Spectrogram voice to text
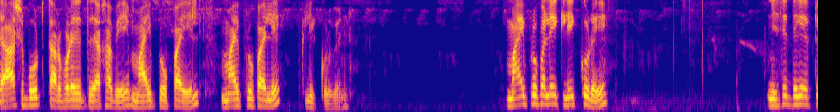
ড্যাশবোর্ড তারপরে দেখাবে মাই প্রোফাইল মাই প্রোফাইলে ক্লিক করবেন। মাই প্রোফাইলে ক্লিক করে নিচের দিকে একটু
